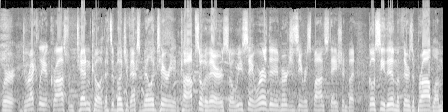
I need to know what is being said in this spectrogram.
we're directly across from 10 Code. That's a bunch of ex military and cops over there. So we say we're the emergency response station, but go see them if there's a problem.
